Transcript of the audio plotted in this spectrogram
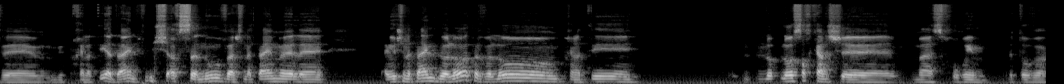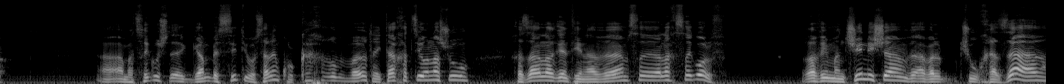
ומבחינתי עדיין נשאר שנוא והשנתיים האלה היו שנתיים גדולות, אבל לא מבחינתי, לא, לא שחקן מהזכורים לטובה. המצחיק הוא שגם בסיטי הוא עשה להם כל כך הרבה בעיות, הייתה חצי עונה שהוא חזר לארגנטינה והלך לשחק גולף. רב עם מנצ'יני שם, אבל כשהוא חזר,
